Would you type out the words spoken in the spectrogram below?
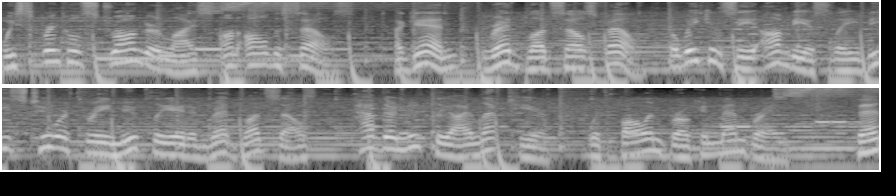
we sprinkle stronger lyse on all the cells. Again, red blood cells fell. But we can see obviously these two or three nucleated red blood cells have their nuclei left here with fallen broken membranes. Then,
